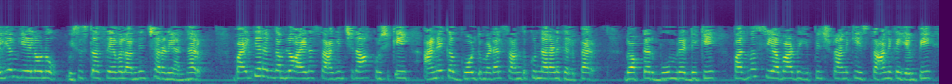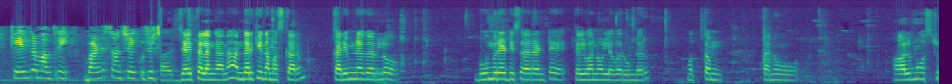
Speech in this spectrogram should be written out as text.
ఐఎంఏలోనూ విశిష్ట సేవలు అందించారని అన్నారు. వైద్య రంగంలో ఆయన సాగించిన కృషికి అనేక గోల్డ్ మెడల్స్ అందుకున్నారని తెలిపారు. డాక్టర్ భూమిరెడ్డికి పద్మశ్రీ అవార్డు ఇప్పించడానికి స్థానిక ఎంపీ కేంద్ర మంత్రి బండి సంజయ్ కృషి జై తెలంగాణ. అందరికీ నమస్కారం. కరీంనగర్లో భూమిరెడ్డి సార్ అంటే తెలియని ఎవరు ఉండరు. మొత్తం తను ఆల్మోస్ట్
